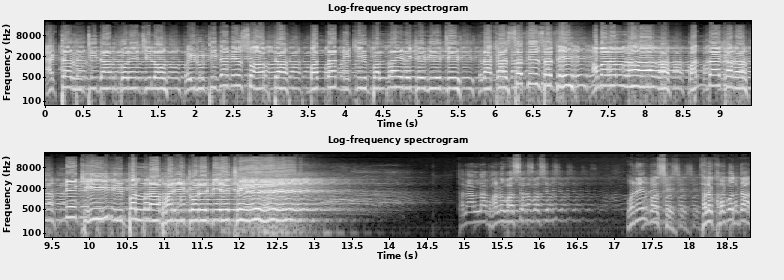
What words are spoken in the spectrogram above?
একটা রুটি দান করেছিল। ওই রুটি দানের সবটা বান্দার নেকি পাল্লায় রেখে দিয়েছে। রাখার সাথে সাথে আমার আল্লাহ বান্দা খানা নেকির পাল্লা ভারী করে দিয়েছে। তাহলে আল্লাহ ভালোবাসে না বাসে? অনেক বাসে। তাহলে খবরদার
